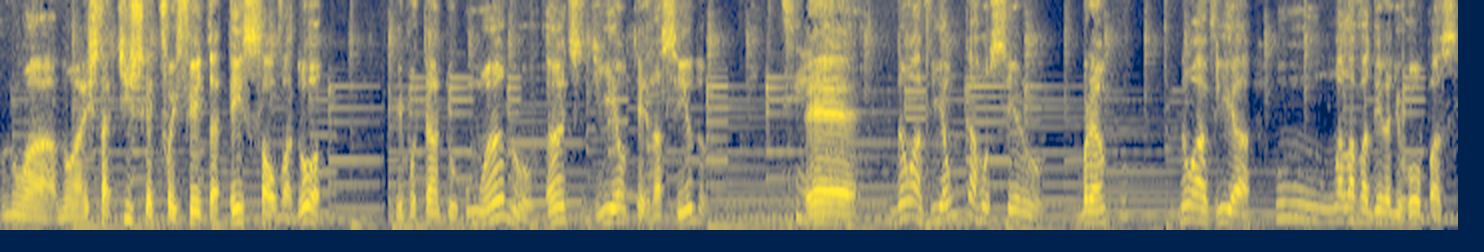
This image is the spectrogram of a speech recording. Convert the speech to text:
numa, numa estatística que foi feita em Salvador, e portanto um ano antes de eu ter nascido, é, não havia um carroceiro branco, não havia um, uma lavadeira de roupas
